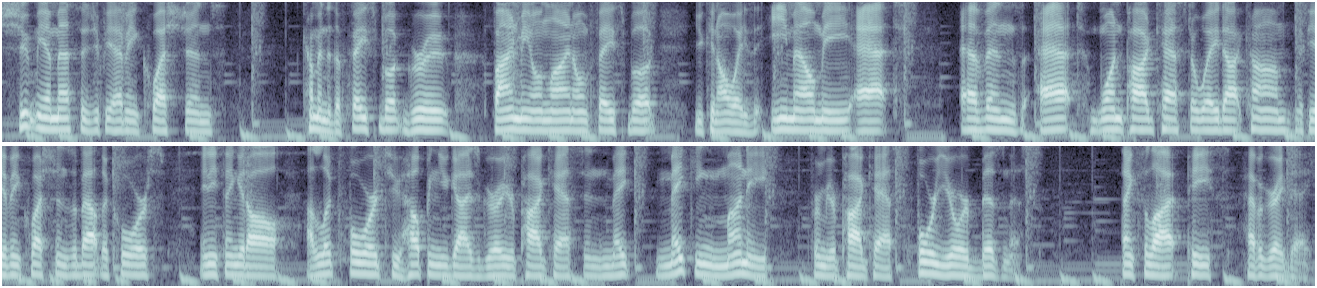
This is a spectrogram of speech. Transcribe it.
Shoot me a message if you have any questions. Come into the Facebook group. Find me online on Facebook. You can always email me at evans at onepodcastaway.com if you have any questions about the course, anything at all. I look forward to helping you guys grow your podcast and make making money from your podcast for your business. Thanks a lot. Peace. Have a great day.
